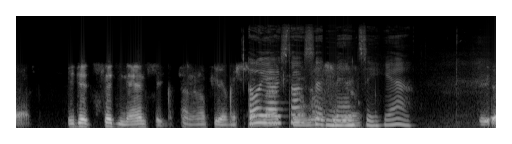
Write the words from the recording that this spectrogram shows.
Uh, he did Sid and Nancy. I don't know if you ever saw Oh, yeah. I saw. Sid and was a real- Nancy. Yeah. Yeah,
